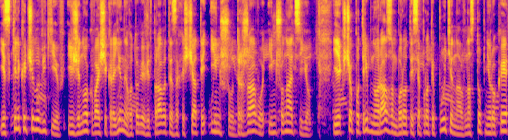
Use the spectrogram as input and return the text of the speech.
І скільки чоловіків і жінок ваші країни готові відправити захищати іншу державу, іншу націю? І якщо потрібно разом боротися проти Путіна в наступні роки,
